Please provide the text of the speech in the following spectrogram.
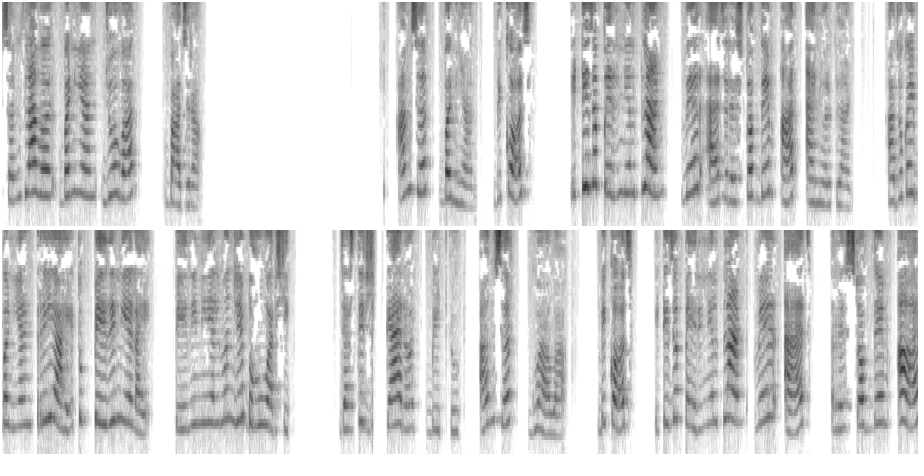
sunflower banyan jowar bajra answer banyan because it is a perennial plant whereas rest of them are annual plant हा जो काही बनियान ट्री आहे तो पेरिनियल आहे. पेरिनियल म्हणजे बहुवार्षिक. जास्तीत carrot beetroot answer guava because it is a perennial plant whereas rest of them are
